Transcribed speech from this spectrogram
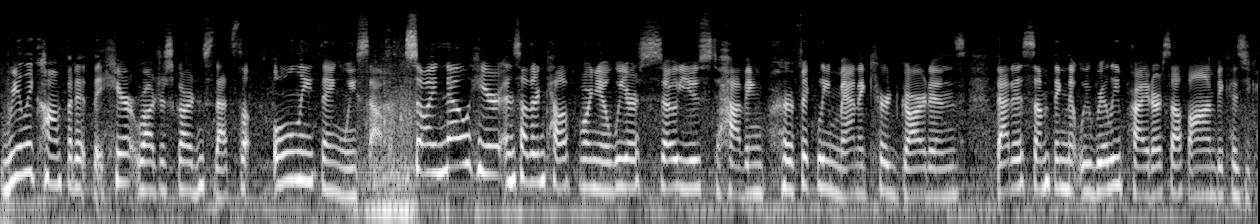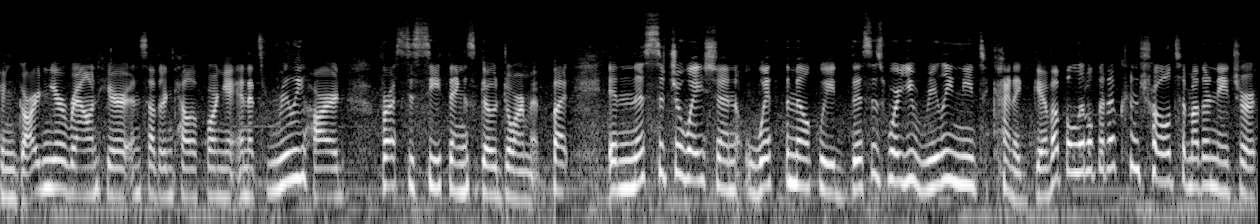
really confident that here at Rogers Gardens, that's the only thing we sell. So I know here in Southern California, we are so used to having perfectly manicured gardens. That is something that we really pride ourselves on because you can garden year round here in Southern California and it's really hard for us to see things go dormant. But in this situation with the milkweed, this is where you really need to kind of give up a little bit of control to Mother Nature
